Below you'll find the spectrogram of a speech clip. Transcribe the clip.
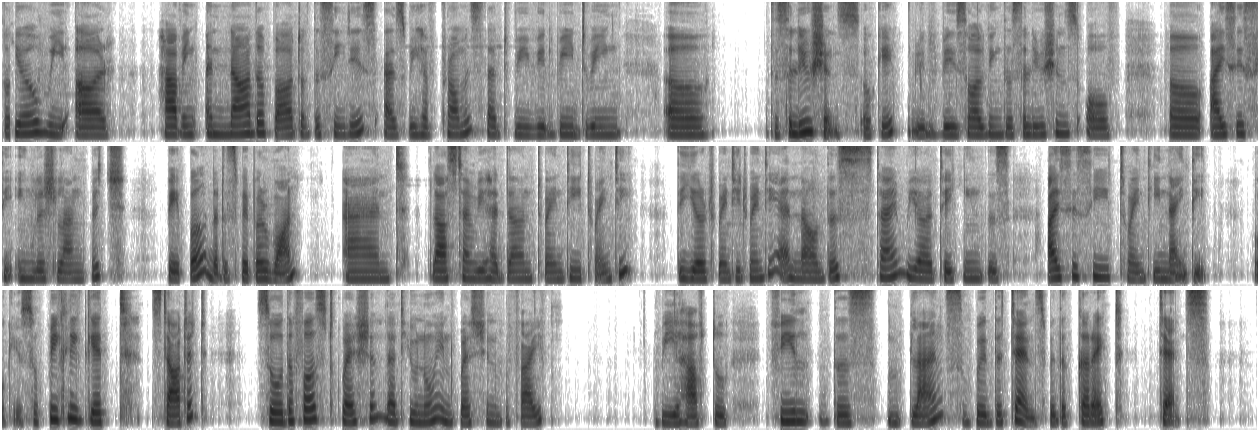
So here we are having another part of the series as we have promised that we will be doing uh, the solutions. Okay, we'll be solving the solutions of uh, ICSE English language paper that is paper one. And last time we had done 2020 the year 2020 and now this time we are taking this ICSE 2019 okay so quickly get started so the first question that you know in question number 5 we have to fill this blanks with the tense with the correct tense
